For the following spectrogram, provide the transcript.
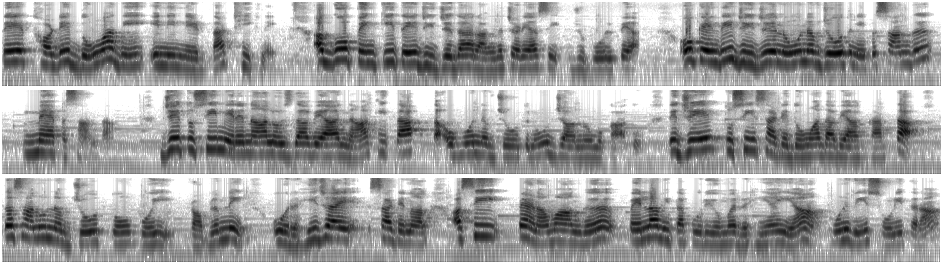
ਤੇ ਤੁਹਾਡੇ ਦੋਵਾਂ ਦੀ ਇੰਨੀ ਨੇੜਤਾ ਠੀਕ ਨਹੀਂ। ਅੱਗੋਂ ਪਿੰਕੀ ਤੇ ਜੀਜੇ ਦਾ ਰੰਗ ਚੜਿਆ ਸੀ ਜੋ ਬੋਲ ਪਿਆ। ਉਹ ਕਹਿੰਦੀ, ਜੀਜੇ ਨੂੰ ਨਵਜੋਤ ਨਹੀਂ ਪਸੰਦ, ਮੈਂ ਪਸੰਦ ਆ। ਜੇ ਤੁਸੀਂ ਮੇਰੇ ਨਾਲ ਉਸ ਦਾ ਵਿਆਹ ਨਾ ਕੀਤਾ, ਤਾਂ ਉਹ ਨਵਜੋਤ ਨੂੰ ਜਾਨੋਂ ਮੁਕਾ ਦਿਓ ਤੇ ਜੇ ਤੁਸੀਂ ਸਾਡੇ ਦੋਵਾਂ ਦਾ ਵਿਆਹ ਕਰਤਾ, ਤਾਂ ਸਾਨੂੰ ਨਵਜੋਤ ਤੋਂ ਕੋਈ ਪ੍ਰੋਬਲਮ ਨਹੀਂ। ਉਹ ਰਹੀ ਜਾਏ ਸਾਡੇ ਨਾਲ। ਅਸੀਂ ਭੈਣਾਂ ਵਾਂਗ ਪਹਿਲਾਂ ਵੀ ਤਾਂ ਪੂਰੀ ਉਮਰ ਰਹੀਆਂ ਹੀ ਆ, ਹੁਣ ਵੀ ਸੋਹਣੀ ਤਰ੍ਹਾਂ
